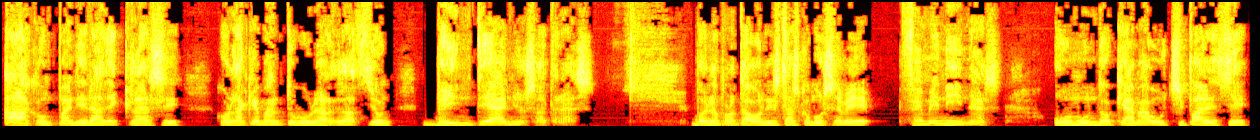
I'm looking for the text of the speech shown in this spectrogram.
a la compañera de clase con la que mantuvo una relación 20 años atrás. Bueno, protagonistas como se ve femeninas, un mundo que Amaguchi parece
